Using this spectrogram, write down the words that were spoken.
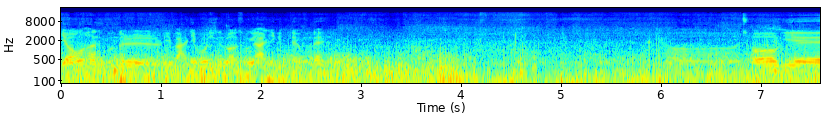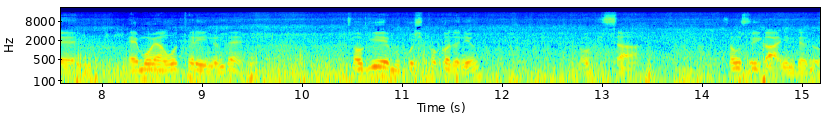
영한 분들이 많이 보시는 방송이 아니기 때문에 어, 저기에 배 모양 호텔이 있는데 저기에 묵고 싶었거든요. 너무 비싸. 성수기가 아닌데도.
